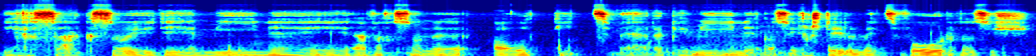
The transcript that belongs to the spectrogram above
ich sag so in dieser Mine, ey, einfach so eine alte Zwergemine. Also ich stelle mir jetzt vor, das ist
